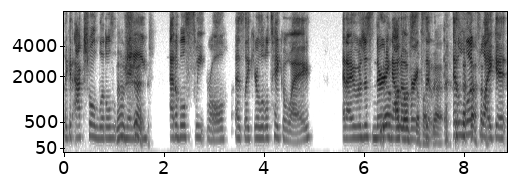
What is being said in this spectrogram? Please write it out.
like an actual little No mini shit. edible sweet roll as like your little takeaway. And I was just nerding You know, I out over it stuff 'cause like it, it looked like it.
